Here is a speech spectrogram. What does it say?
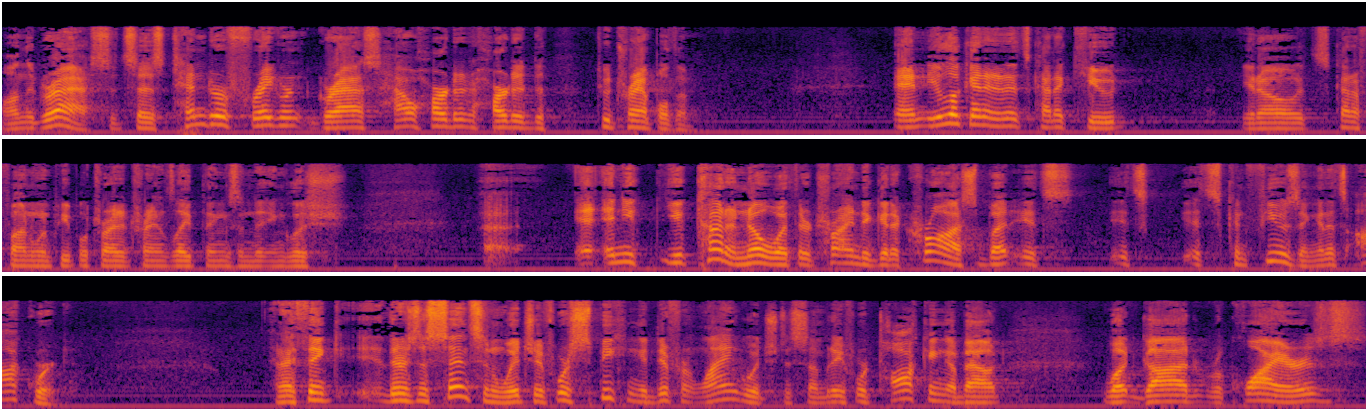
on the grass. It says, Tender, fragrant grass, how hard it hearted to trample them. And you look at it and it's kind of cute. You know, it's kind of fun when people try to translate things into English. Uh, and you, you kind of know what they're trying to get across, but it's, it's, it's confusing and it's awkward. And I think there's a sense in which if we're speaking a different language to somebody, if we're talking about what God requires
